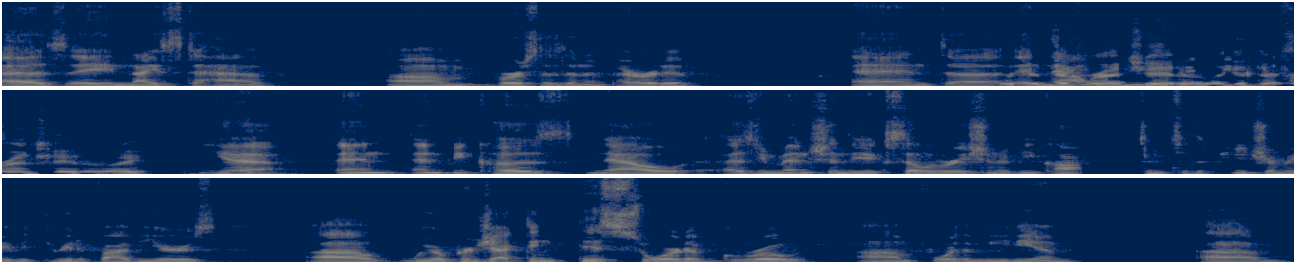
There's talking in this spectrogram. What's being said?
as a nice to have um, versus an imperative. And, uh, like and a differentiator, like because, a differentiator, right? Yeah, and and because now, as you mentioned, the acceleration of e-commerce into the future, maybe three to five years, uh, we are projecting this sort of growth um, for the medium um,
